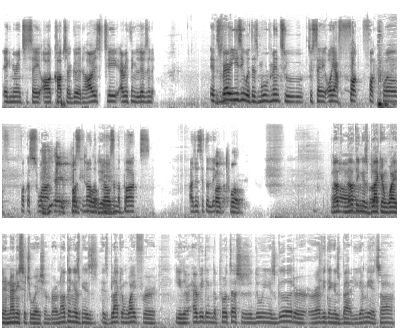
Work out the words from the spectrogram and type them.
ignorant to say all cops are good. Obviously, everything lives in. It's very easy with this movement to to say, oh yeah, fuck, fuck twelve, fuck a SWAT, Hey, fuck busting all the 12. Yeah, yeah. in the box. I just hit the link. Fuck 12. No, nothing Um, is but- black and white in any situation, bro. Nothing is, is is black and white for either everything the protesters are doing is good or, or everything is bad. You get me? It's all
